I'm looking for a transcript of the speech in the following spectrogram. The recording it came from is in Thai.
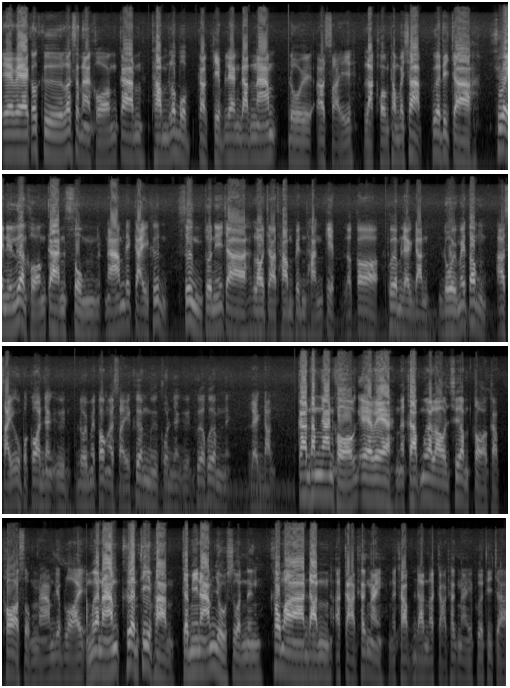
แอร์แวร์ก็คือลักษณะของการทำระบบกักเก็บแรงดันน้ำโดยอาศัยหลักของธรรมชาติ เพื่อที่จะช่วยในเรื่องของการส่งน้ำได้ไกลขึ้น ซึ่งตัวนี้จะเราจะทำเป็นถังเก็บ แล้วก็เพิ่มแรงดัน โดยไม่ต้องอาศัยอุปกรณ์อย่างอื่น โดยไม่ต้องอาศัยเครื่องมือกลอย่างอื่น เพื่อเพิ่มแรงดัน การทำงานของ Airware นะครับเมื่อเราเชื่อมต่อกับท่อส่งน้ำเรียบร้อย เมื่อน้ำเคลื่อนที่ผ่าน จะมีน้ำอยู่ส่วนหนึ่งเข้ามาดันอากาศข้างในนะครับดันอากาศข้างในเพื่อที่จะ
